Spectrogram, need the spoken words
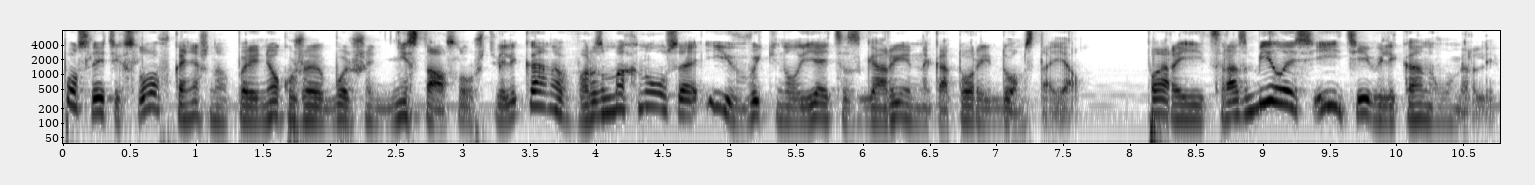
После этих слов, конечно, паренек уже больше не стал слушать великанов, размахнулся и выкинул яйца с горы, на которой дом стоял. Пара яиц разбилась, и те великаны умерли,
